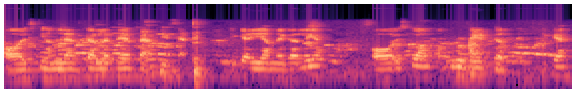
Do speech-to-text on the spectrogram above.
और इसकी हम लेंथ कर लेते हैं पैंतीस एम ठीक है? ये हमने कर लिया और इसको हम रोटेट करते हैं, ठीक है?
